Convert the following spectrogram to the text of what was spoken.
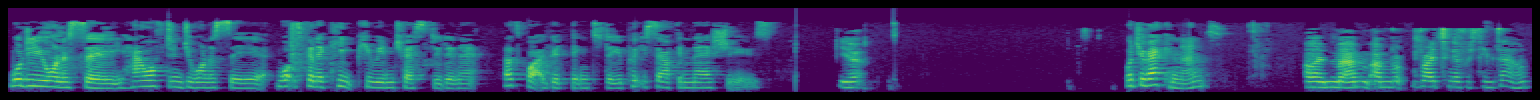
what do you want to see? How often do you want to see it? What's going to keep you interested in it? That's quite a good thing to do. Put yourself in their shoes. Yeah. What do you reckon, Nance? I'm um, I'm writing everything down.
